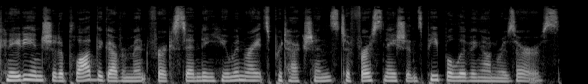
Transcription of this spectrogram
Canadians should applaud the government for extending human rights protections to First Nations people living on reserves.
